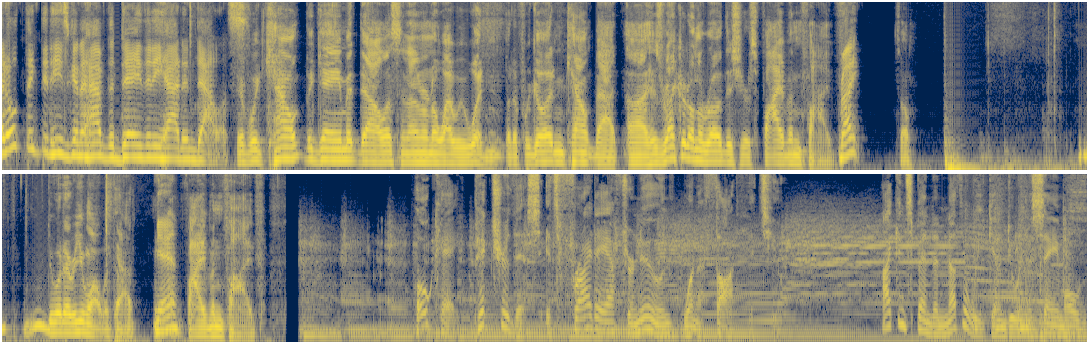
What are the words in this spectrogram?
I don't think that he's going to have the day that he had in Dallas. If we count the game at Dallas, and I don't know why we wouldn't, but if we go ahead and count that, uh, his record on the road this year is five and five. Right. So do whatever you want with that. Yeah. Five and five. Okay, picture this. It's Friday afternoon when a thought hits you. I can spend another weekend doing the same old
